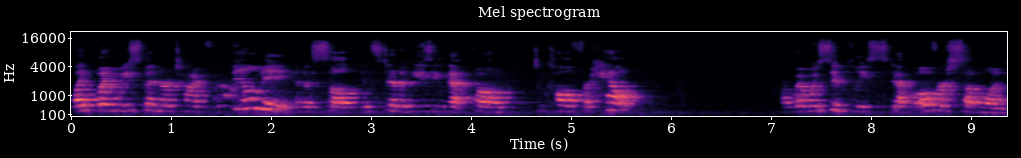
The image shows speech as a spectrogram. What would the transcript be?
like when we spend our time filming an assault instead of using that phone to call for help, or when we simply step over someone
